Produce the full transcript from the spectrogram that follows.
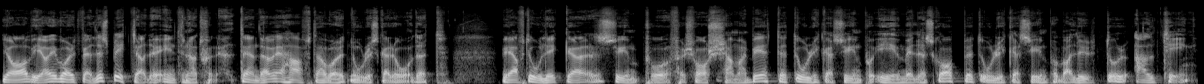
Ja, vi har ju varit väldigt splittrade internationellt. Det enda vi har haft har varit Nordiska rådet. Vi har haft olika syn på försvarssamarbetet, olika syn på EU-medlemskapet, olika syn på valutor, allting.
